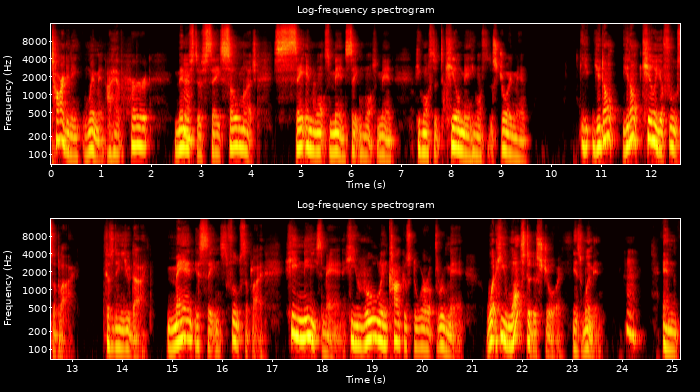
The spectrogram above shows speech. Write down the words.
targeting women. I have heard ministers say so much. Satan wants men. Satan wants men. He wants to kill men. He wants to destroy men. You, you don't you don't kill your food supply because then you die. Man is Satan's food supply. He needs man. He rule and conquers the world through man. What he wants to destroy is women. Hmm. And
